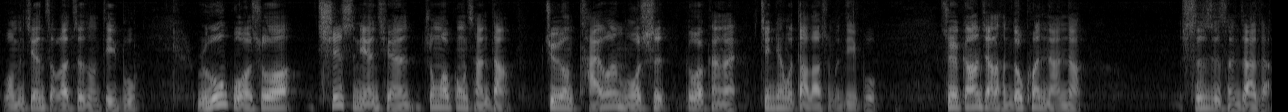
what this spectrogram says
我们今天走到这种地步。如果说七十年前中国共产党就用台湾模式，各位看看今天会到达什么地步？所以刚刚讲了很多困难呢，实质存在的，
